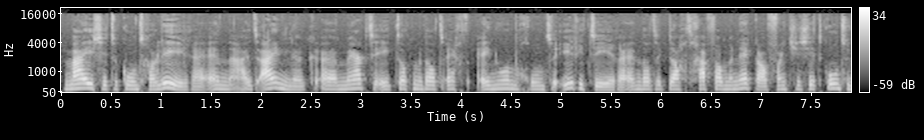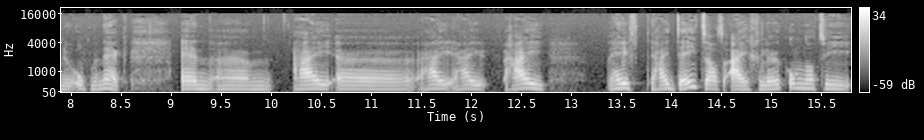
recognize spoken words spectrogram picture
mij zitten controleren. En uiteindelijk merkte ik dat me dat echt enorm begon te irriteren. En dat ik dacht, ga van mijn nek af, want je zit continu op mijn nek. En um, hij, uh, hij, hij, hij, heeft, hij deed dat eigenlijk omdat hij,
